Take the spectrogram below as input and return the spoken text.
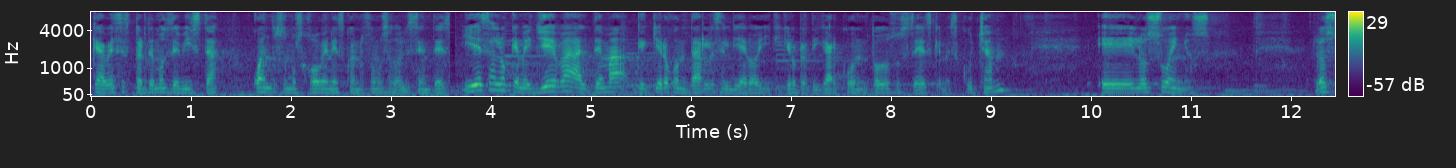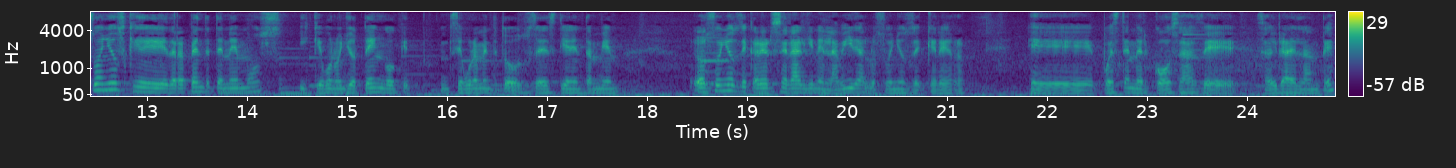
que a veces perdemos de vista cuando somos jóvenes, cuando somos adolescentes. Y es a lo que me lleva al tema que quiero contarles el día de hoy y que quiero platicar con todos ustedes que me escuchan. Eh, los sueños. Los sueños que de repente tenemos y que bueno yo tengo, que seguramente todos ustedes tienen también los sueños de querer ser alguien en la vida, los sueños de querer eh, pues tener cosas, de salir adelante.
